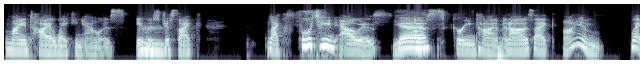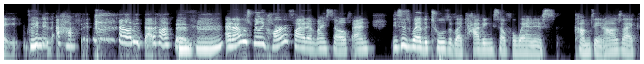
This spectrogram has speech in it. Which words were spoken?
my entire waking hours. It was Mm. just like like 14 hours Yeah. of screen time. And I was like, I am, wait, when did that happen? How did that happen? Mhm. And I was really horrified at myself. And this is where the tools of like having self awareness comes in. I was like,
